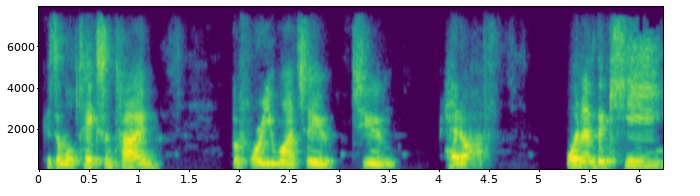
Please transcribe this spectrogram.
because it will take some time before you want to, to head off. One of the key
